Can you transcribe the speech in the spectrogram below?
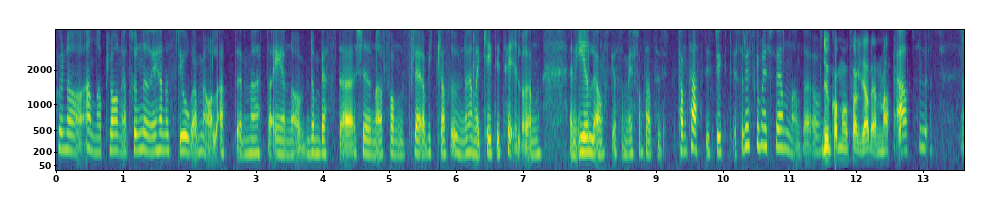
hon har andra planer. Jag tror nu är hennes stora mål att uh, möta en av de bästa tjejerna från flera viktklasser under henne, Katie Taylor, en, en irländska som är fantastiskt, fantastiskt duktig. Så det ska bli spännande. Du kommer att följa den matchen? Ja, absolut. Ja.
